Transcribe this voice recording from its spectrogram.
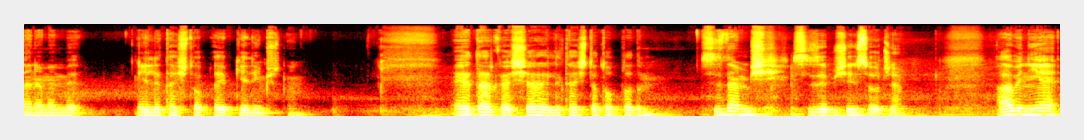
Ben hemen bir 50 taş toplayıp geleyim şuradan. Evet arkadaşlar 50 taş da topladım. Sizden bir şey size bir şey soracağım. Abi niye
